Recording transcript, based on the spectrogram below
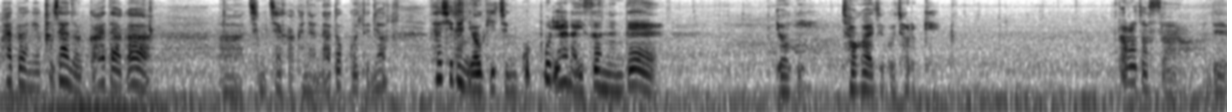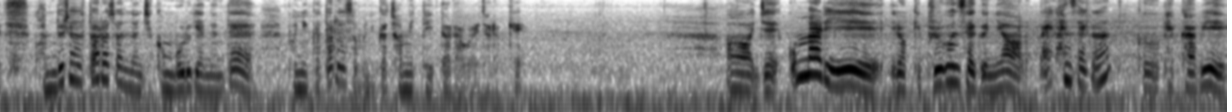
화병에 꽂아 놓을까 하다가 아, 지금 제가 그냥 놔뒀거든요. 사실은 여기 지금 꽃볼이 하나 있었는데 여기 져가지고 저렇게 떨어졌어요. 근데 건드려서 떨어졌는지 그건 모르겠는데 보니까 떨어져서 보니까 저 밑에 있더라고요. 저렇게. 어, 이제 꽃말이 이렇게 붉은색은요, 빨간색은 그 백합이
